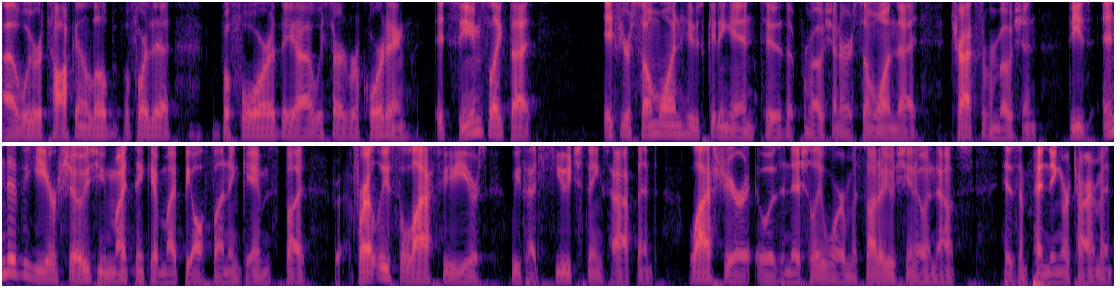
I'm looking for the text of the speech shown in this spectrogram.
uh, we were talking a little bit before the before the uh, we started recording, it seems like that if you're someone who's getting into the promotion or someone that tracks the promotion, these end of the year shows you might think it might be all fun and games, but for at least the last few years, we've had huge things happen. Last year, it was initially where Masato Yoshino announced his impending retirement,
